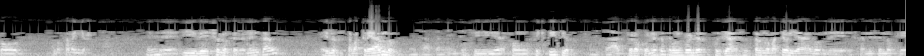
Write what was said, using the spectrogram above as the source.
todos los Avengers. Eh, y de hecho los Elementals, él los estaba creando. Exactamente. Sí, son ficticios. Pero con esto, según Reuters, pues ya es otra nueva teoría donde están diciendo que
